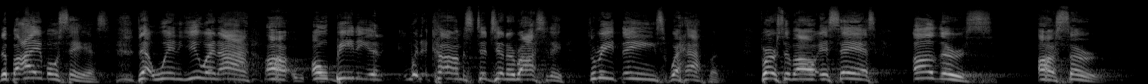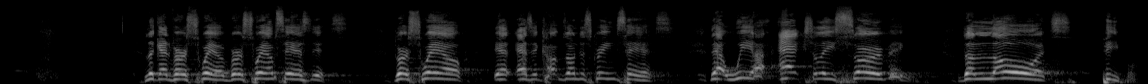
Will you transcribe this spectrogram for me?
The Bible says that when you and I are obedient when it comes to generosity, three things will happen. First of all, it says, others are served. Look at verse 12. Verse 12 says this. Verse 12, as it comes on the screen, says, that we are actually serving the Lord's people.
